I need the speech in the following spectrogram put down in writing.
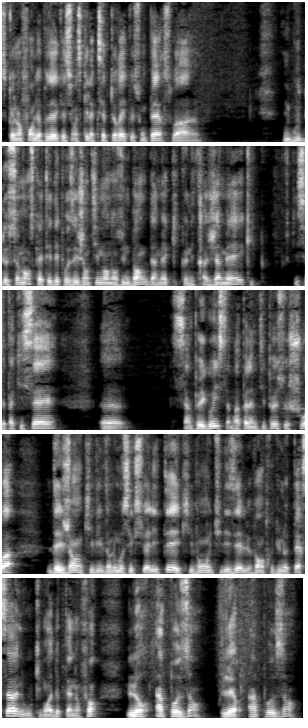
Parce que l'enfant lui a posé la question est-ce qu'il accepterait que son père soit une goutte de semence qui a été déposée gentiment dans une banque d'un mec qui connaîtra jamais, qui ne sait pas qui c'est. Euh, c'est un peu égoïste. Ça me rappelle un petit peu ce choix des gens qui vivent dans l'homosexualité et qui vont utiliser le ventre d'une autre personne ou qui vont adopter un enfant, leur imposant, leur imposant,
